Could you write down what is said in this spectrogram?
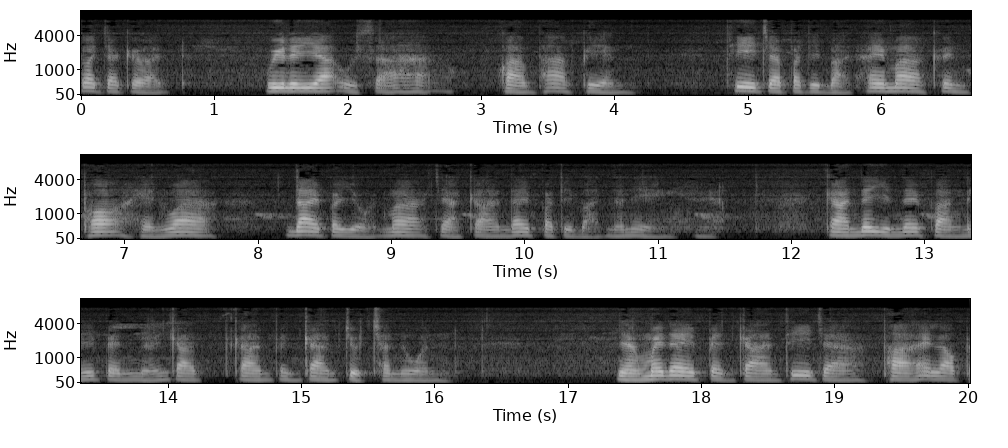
ก็จะเกิดวิริยะอุตสาหะความภาคเพียรที่จะปฏิบัติให้มากขึ้น เพราะเห็นว่า ได้ประโยชน์มากจากการได้ปฏิบัตินั่นเอง การได้ยินได้ฟังนี้เป็นเหมือนการการเป็นการจุดชนวน ยังไม่ได้เป็นการที่จะพาให้เราไป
